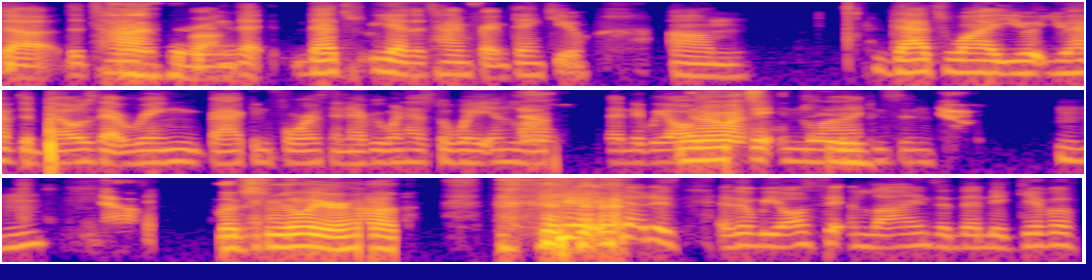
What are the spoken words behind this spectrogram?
the the time, time wrong. That that's yeah, the time frame. Thank you. Um, that's why you you have the bells that ring back and forth, and everyone has to wait in line, and then we all you know, sit in lines and. Mm-hmm. Yeah. Looks familiar, huh? yeah, yeah, it is. And then we all sit in lines, and then they give us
